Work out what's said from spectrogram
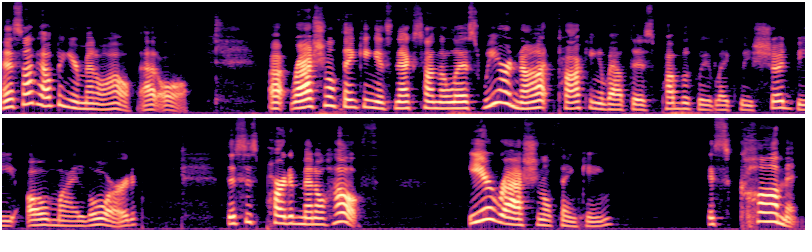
and it's not helping your mental health at all. Uh, rational thinking is next on the list. We are not talking about this publicly like we should be. Oh my lord. This is part of mental health. Irrational thinking is common.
